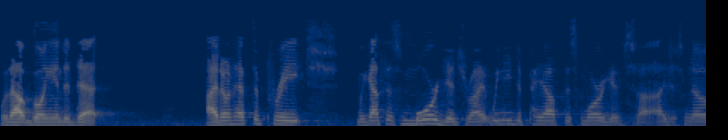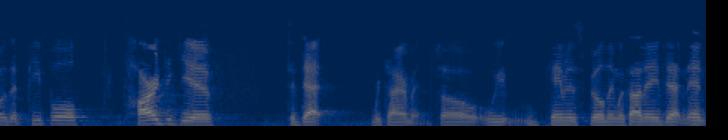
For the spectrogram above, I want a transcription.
without going into debt. I don't have to preach. We got this mortgage, right? We need to pay off this mortgage. I just know that people, it's hard to give to debt retirement. So we came to this building without any debt. And,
